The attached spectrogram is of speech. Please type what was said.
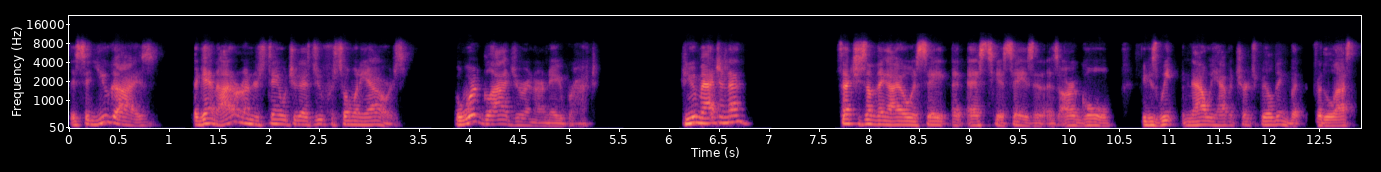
they said, You guys, again, I don't understand what you guys do for so many hours, but we're glad you're in our neighborhood. Can you imagine that? It's actually something I always say at STSA is as our goal because we now we have a church building, but for the last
